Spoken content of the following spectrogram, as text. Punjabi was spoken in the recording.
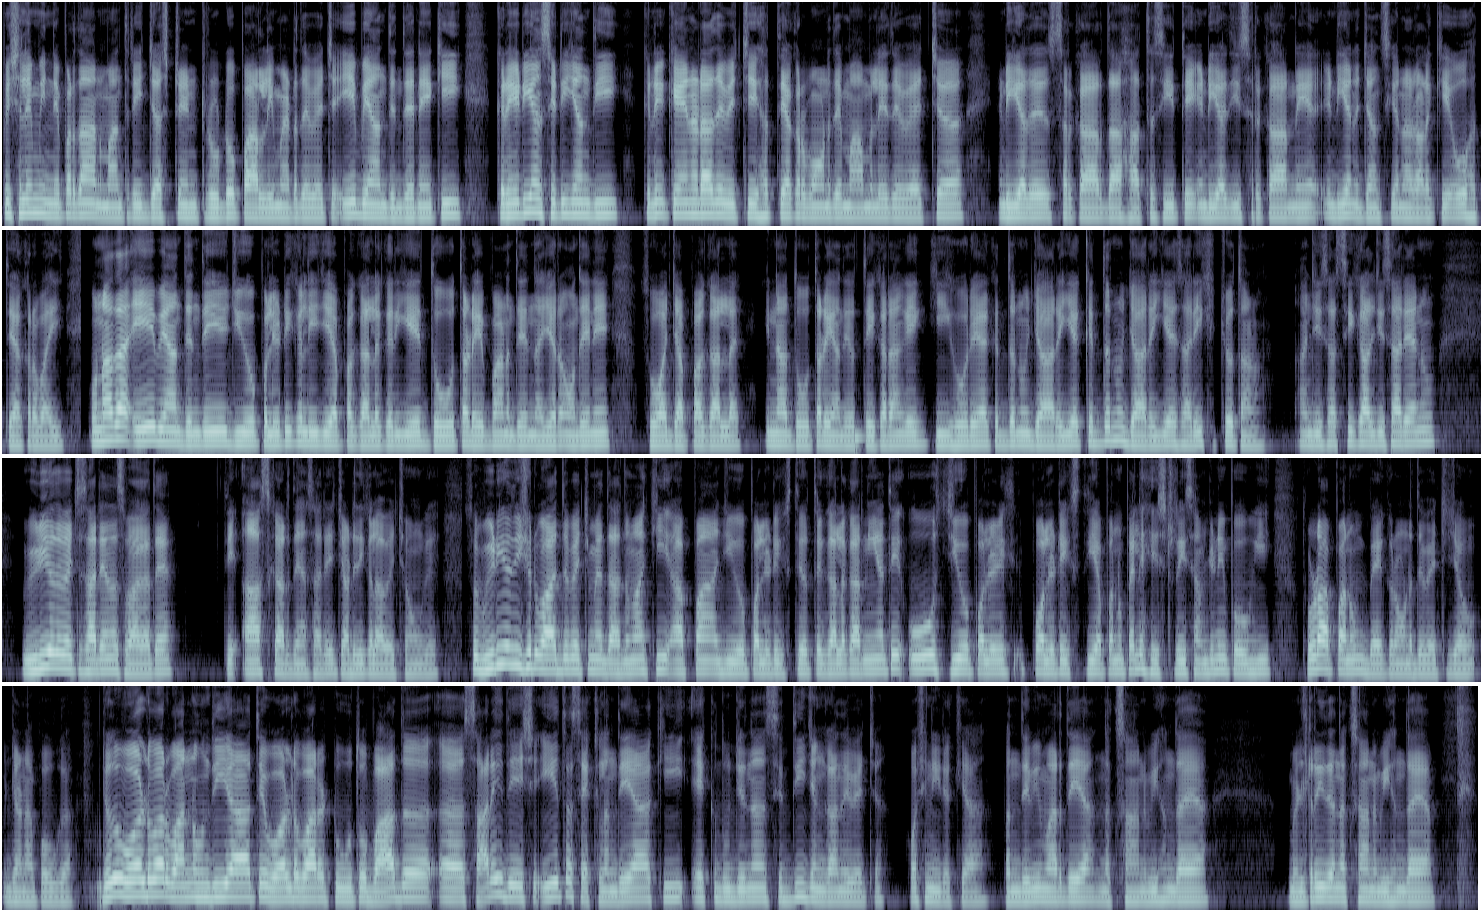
ਪਿਛਲੇ ਮਹੀਨੇ ਪ੍ਰਧਾਨ ਮੰਤਰੀ ਜਸਟਿਨ ਟਰੂਡੋ ਪਾਰਲੀਮੈਂਟ ਦੇ ਵਿੱਚ ਇਹ ਬਿਆਨ ਦਿੰਦੇ ਨੇ ਕਿ ਕੈਨੇਡੀਅਨ ਸਿਟੀਜ਼ਨ ਦੀ ਕੈਨੇ- ਕੈਨੇਡਾ ਦੇ ਵਿੱਚ ਹੀ ਹੱਤਿਆ ਕਰਵਾਉਣ ਦੇ ਮਾਮਲੇ ਦੇ ਵਿੱਚ ਇੰਡੀਆ ਦੇ ਸਰਕਾਰ ਦਾ ਹੱਥ ਸੀ ਤੇ ਇੰਡੀਆ ਦੀ ਸਰਕਾਰ ਨੇ ਇੰਡੀਅਨ ਏਜੰਸੀਆਂ ਨਾਲ ਰਲ ਕੇ ਉਹ ਹੱਤਿਆ ਕਰਵਾਈ। ਉਹਨਾਂ ਦਾ ਇਹ ਬਿਆਨ ਦਿੰਦੇ ਜੀਓ ਪੋਲੀਟੀਕਲੀ ਜੇ ਆਪਾਂ ਗੱਲ ਕਰੀਏ, ਦੋ ਧੜੇ ਬਣਦੇ ਨਜ਼ਰ ਆਉਂਦੇ ਨੇ। ਸੋ ਅੱਜ ਆਪਾਂ ਗੱਲ ਇਹਨਾਂ ਦੋ ਧੜਿਆਂ ਦੇ ਉੱਤੇ ਕਰਾਂਗੇ, ਕੀ ਹੋ ਰਿਹਾ, ਕਿੱਧਰ ਨੂੰ ਜਾ ਰਹੀ ਹੈ, ਕਿੱਧਰ ਨੂੰ ਜਾ ਰਹੀ ਹੈ ਸਾਰੀ ਖਿੱਚੋਤਾਣ। ਹਾਂਜੀ, ਸਤਿ ਸ੍ਰੀ ਅਕਾਲ ਜੀ ਸਾਰਿਆਂ ਨੂੰ। ਵੀਡੀਓ ਦੇ ਵਿੱਚ ਸਾਰਿਆਂ ਦਾ ਸਵਾਗਤ ਹੈ ਤੇ ਆਸ ਕਰਦੇ ਹਾਂ ਸਾਰੇ ਚੜ੍ਹਦੀ ਕਲਾ ਵਿੱਚ ਹੋਵੋਗੇ। ਸੋ ਵੀਡੀਓ ਦੀ ਸ਼ੁਰੂਆਤ ਦੇ ਵਿੱਚ ਮੈਂ ਦੱਸ ਦਵਾਂ ਕਿ ਆਪਾਂ ਜੀਓ ਪੋਲਿਟਿਕਸ ਦੇ ਉੱਤੇ ਗੱਲ ਕਰਨੀ ਹੈ ਤੇ ਉਸ ਜੀਓ ਪੋਲਿਟਿਕਸ ਦੀ ਆਪਾਂ ਨੂੰ ਪਹਿਲੇ ਹਿਸਟਰੀ ਸਮਝਣੀ ਪਊਗੀ ਥੋੜਾ ਆਪਾਂ ਨੂੰ ਬੈਕਗ੍ਰਾਉਂਡ ਦੇ ਵਿੱਚ ਜਾਓ ਜਾਣਾ ਪਊਗਾ। ਜਦੋਂ ਵਰਲਡ ਵਾਰ 1 ਹੁੰਦੀ ਆ ਤੇ ਵਰਲਡ ਵਾਰ 2 ਤੋਂ ਬਾਅਦ ਅ, ਸਾਰੇ ਦੇਸ਼ ਇਹ ਤਾਂ ਸਿੱਖ ਲੈਂਦੇ ਆ ਕਿ ਇੱਕ ਦੂਜੇ ਨਾਲ ਸਿੱਧੀ ਜੰਗਾਂ ਦੇ ਵਿੱਚ ਕੁਝ ਨਹੀਂ ਰੱਖਿਆ। ਬੰਦੇ ਵੀ ਮਰਦੇ ਆ ਨੁਕਸਾਨ ਵੀ ਹੁੰਦਾ ਆ ਮਿਲਟਰੀ ਦਾ ਨੁਕਸਾਨ ਵੀ ਹੁੰਦਾ ਆ।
